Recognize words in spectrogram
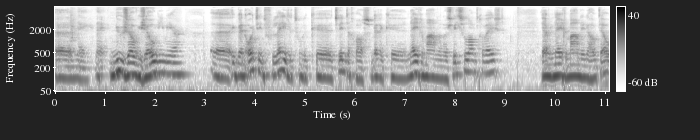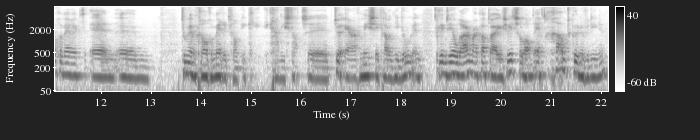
Eh, nee, nee, nu sowieso niet meer. Eh, ik ben ooit in het verleden, toen ik eh, twintig was, ben ik eh, negen maanden naar Zwitserland geweest. Daar heb ik negen maanden in een hotel gewerkt. En ehm, toen heb ik gewoon gemerkt van, ik, ik ga die stad eh, te erg missen. Ik ga het niet doen. En het klinkt heel raar, maar ik had daar in Zwitserland echt goud kunnen verdienen.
